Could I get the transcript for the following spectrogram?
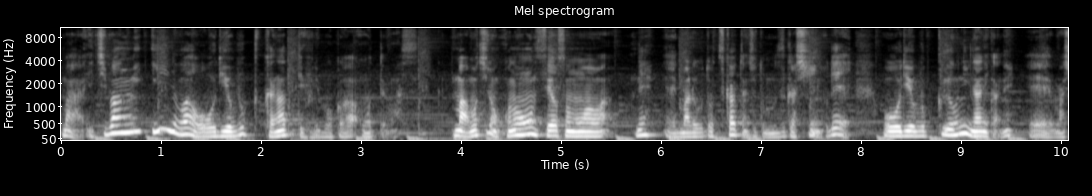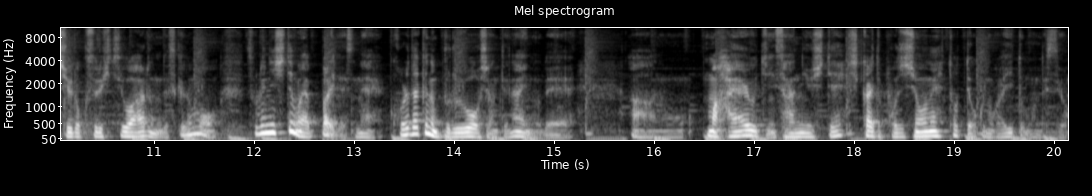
まあ、一番いいのはオーディオブックかなっていうふうに僕は思ってます。まあもちろんこの音声をそのままね、丸ごと使うというのはちょっと難しいので、オーディオブック用に何かね、えー、まあ、収録する必要はあるんですけども、それにしてもやっぱりですね、これだけのブルーオーシャンってないので、あのまあ、早いうちに参入して、しっかりとポジションをね、取っておくのがいいと思うんですよ。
